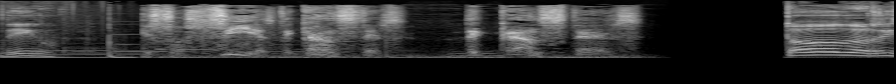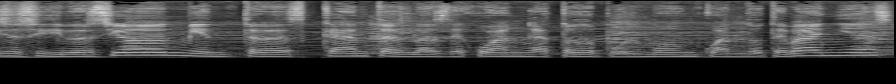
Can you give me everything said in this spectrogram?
Digo. Eso sí es de gangsters de gangsters. Todo risas y diversión mientras cantas las de Juan a todo pulmón cuando te bañas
